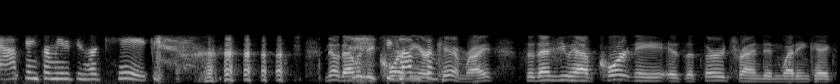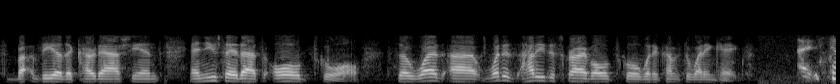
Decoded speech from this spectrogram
asking for me to do her cake. no, that would be Kourtney or. Kim, right? So then you have Kourtney is the third trend in wedding cakes via the Kardashians, and you say that's old school. So what uh what is how do you describe old school when it comes to wedding cakes? Uh, so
